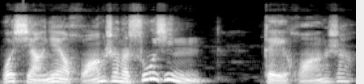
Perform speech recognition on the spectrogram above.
我想念皇上的书信给皇上？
